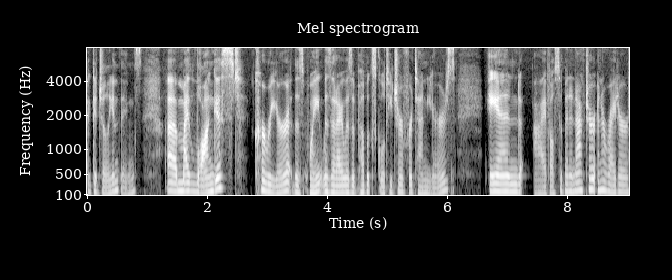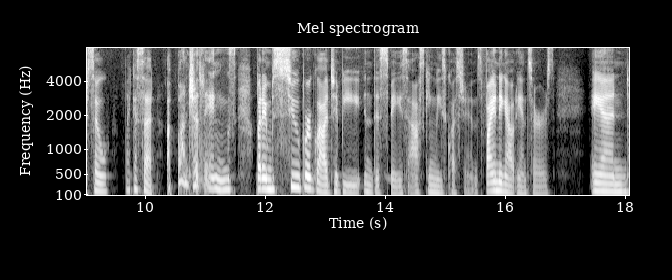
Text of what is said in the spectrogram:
a gajillion things. Uh, my longest career at this point was that I was a public school teacher for 10 years. And I've also been an actor and a writer. So like I said, a bunch of things. But I'm super glad to be in this space asking these questions, finding out answers, and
